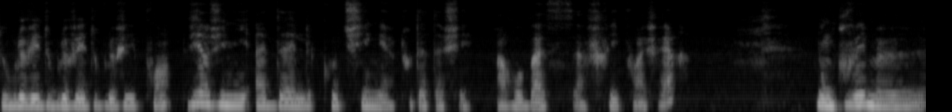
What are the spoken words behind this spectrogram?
www.virginieadelcoaching. Donc vous pouvez me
